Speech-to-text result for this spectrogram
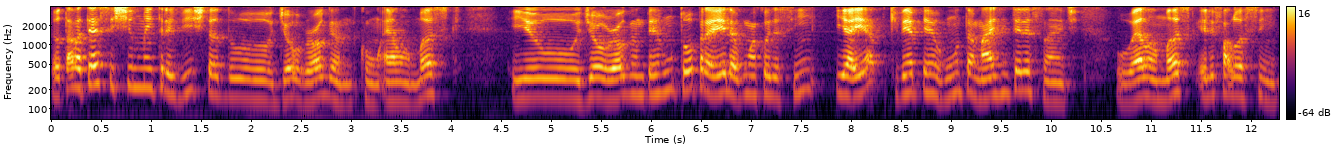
Eu estava até assistindo uma entrevista do Joe Rogan com Elon Musk e o Joe Rogan perguntou para ele alguma coisa assim e aí é que vem a pergunta mais interessante. O Elon Musk ele falou assim:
